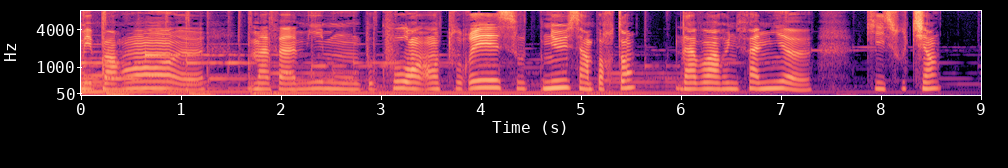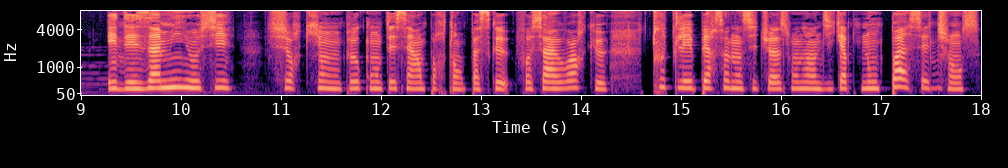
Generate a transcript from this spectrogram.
Mes parents, euh, ma famille m'ont beaucoup entouré, soutenu. C'est important d'avoir une famille euh, qui soutient et des amis aussi sur qui on peut compter. C'est important parce que faut savoir que toutes les personnes en situation de handicap n'ont pas cette chance,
